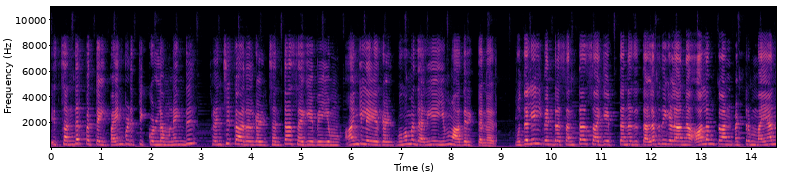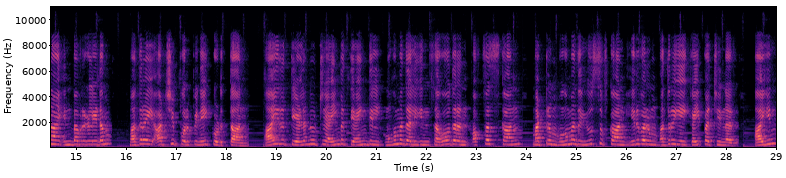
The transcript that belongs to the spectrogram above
இச்சந்தர்ப்பத்தை பயன்படுத்தி கொள்ள முனைந்து பிரெஞ்சுக்காரர்கள் சந்தா சகேபையும் ஆங்கிலேயர்கள் முகமது அலியையும் ஆதரித்தனர். முதலில் வென்ற சந்தா சாஹிப் தனது தளபதிகளான ஆலம்கான் மற்றும் மயானா என்பவர்களிடம் மதுரை ஆட்சி பொறுப்பினை கொடுத்தான். ஆயிரத்தி எழுநூற்றி ஐம்பத்தி ஐந்தில் முகமது அலியின் சகோதரன் வஃபஸ் கான் மற்றும் முகமது யூசுப் கான் இருவரும் மதுரையை கைப்பற்றினர். ஆயின்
